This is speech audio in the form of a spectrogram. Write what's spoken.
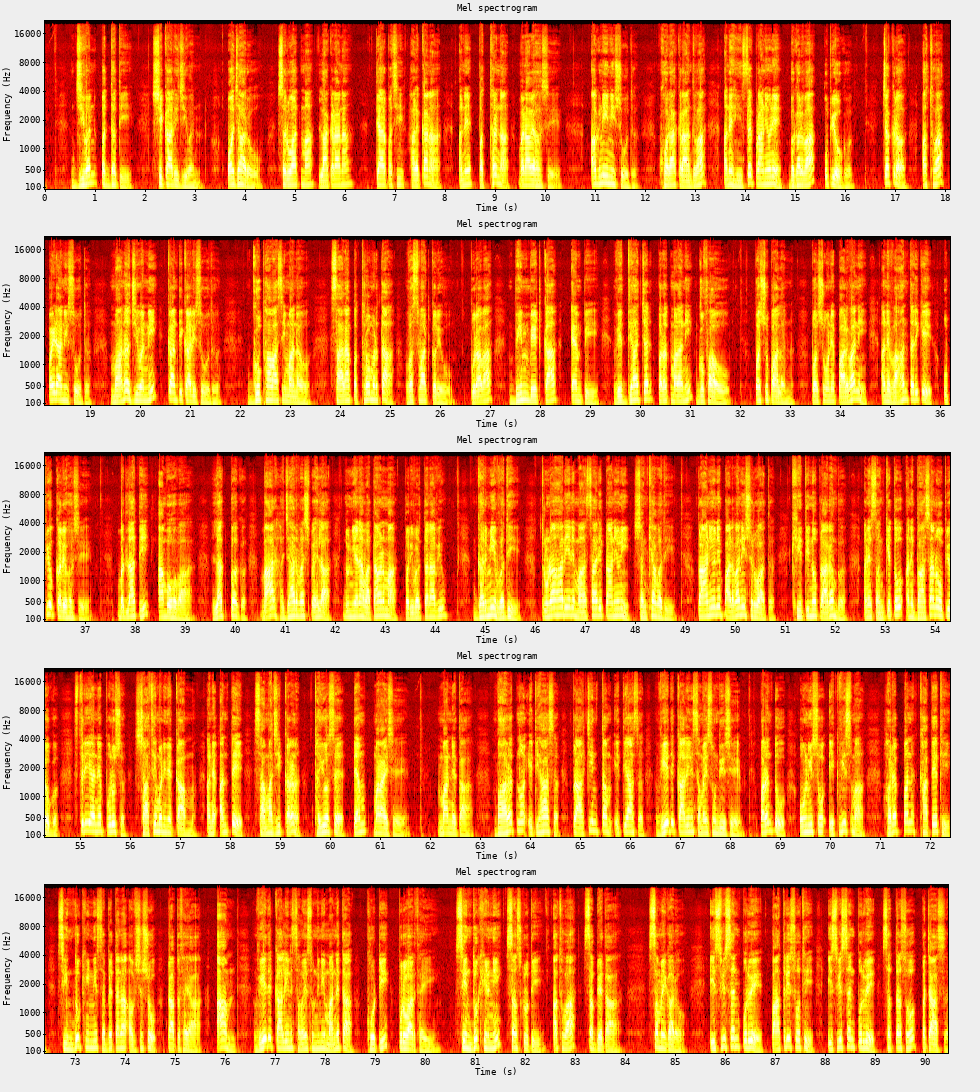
જીવન પદ્ધતિ, શિકારી જીવન. ઓજારો, શરૂઆતમાં લાકડાના, ત્યાર પછી હાડકાના અને પથ્થરના બનાવ્યા હશે. અગ્નિની શોધ, ખોરાક રાંધવા અને હિંસક પ્રાણીઓને ભગાડવા ઉપયોગ. ચક્ર અથવા પૈડાની શોધ, માનવ જીવનની ક્રાંતિકારી શોધ. ગુફાવાસી માનવ, સારા પથ્થરો મળતા વસવાટ કર્યો. પુરાવા ભીમબેટકા એમપી વિદ્યાચળ પર્વતમાળાની ગુફાઓ. પશુપાલન. પશુઓને પાળવાની અને વાહન તરીકે ઉપયોગ કર્યો હશે. બદલાતી આબોહવા. લગભગ બાર હજાર વર્ષ પહેલાં દુનિયાના વાતાવરણમાં પરિવર્તન આવ્યું. ગરમી વધી. તૃણાહારી અને માંસાહારી પ્રાણીઓની સંખ્યા વધી. પ્રાણીઓને પાળવાની શરૂઆત. ખેતીનો પ્રારંભ અને સંકેતો અને ભાષાનો ઉપયોગ સ્ત્રી અને પુરુષ સાથે મળીને કામ અને અંતે સામાજિકરણ થયું હશે તેમ મનાય છે. માન્યતા. ભારતનો ઇતિહાસ પ્રાચીનતમ ઇતિહાસ વેદકાલીન સમય સુધી છે. પરંતુ ઓગણીસો એકવીસમાં હડપ્પન ખાતેથી સિંધુ ખીણની સભ્યતાના અવશેષો પ્રાપ્ત થયા. આમ, વેદકાલીન સમય સુધીની માન્યતા ખોટી પુરવાર થઈ. સિંધુ ખીણની સંસ્કૃતિ અથવા સભ્યતા. સમયગાળો. ઈસવીસન પૂર્વે પાંત્રીસોથી ઈસવીસન પૂર્વે સત્તરસો પચાસ.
